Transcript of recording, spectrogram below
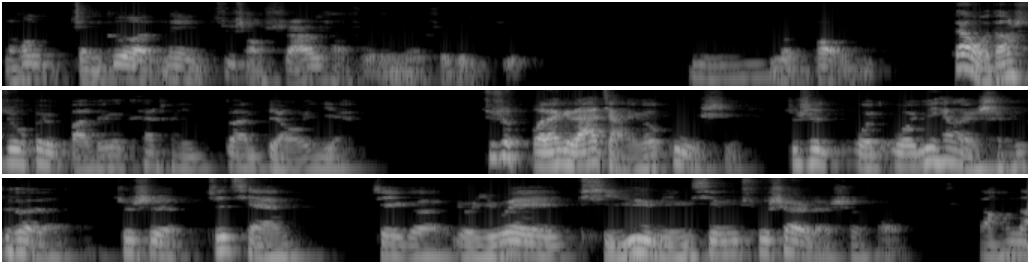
然后整个那至少十二个小时我都没有说过一句。嗯，冷暴力，但我当时就会把这个看成一段表演，就是我来给大家讲一个故事，就是我我印象很深刻的，就是之前这个有一位体育明星出事儿的时候，然后呢，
